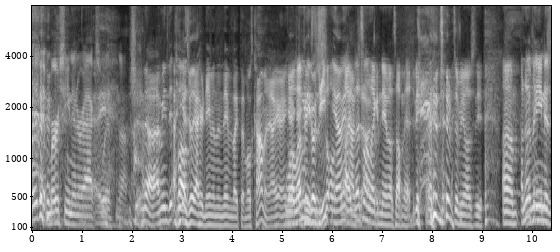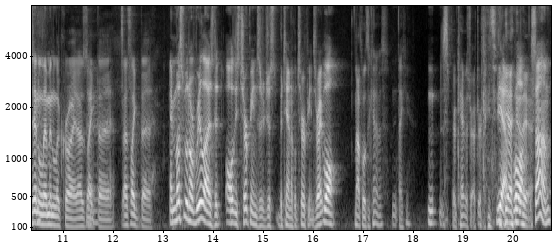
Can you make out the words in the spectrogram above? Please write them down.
way that Myrcene interacts with no. no, I mean, th- You well, guys really out here naming the name like the most common. I, I, well, I, can lemony you go deep. just- You know I mean? I- that's just- only like a name on the top of my head. To be, to, to be honest with you, um, another thing is in lemon Lacroix. That was like the that's like the and most people don't realize that all these terpenes are just botanical terpenes, right? Well, not the ones in cannabis. Thank you. They're cannabis draft terpenes. yeah, well, yeah. some,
